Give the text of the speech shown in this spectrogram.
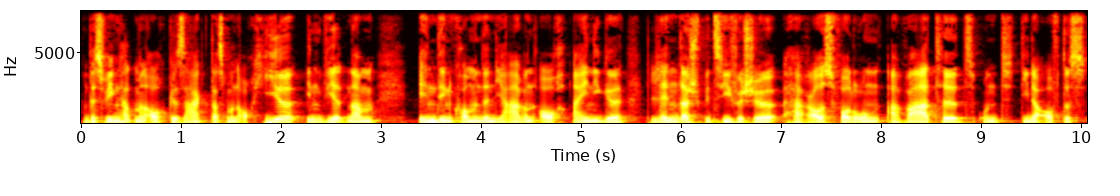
Und deswegen hat man auch gesagt, dass man auch hier in Vietnam in den kommenden Jahren auch einige länderspezifische Herausforderungen erwartet und die da auf das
